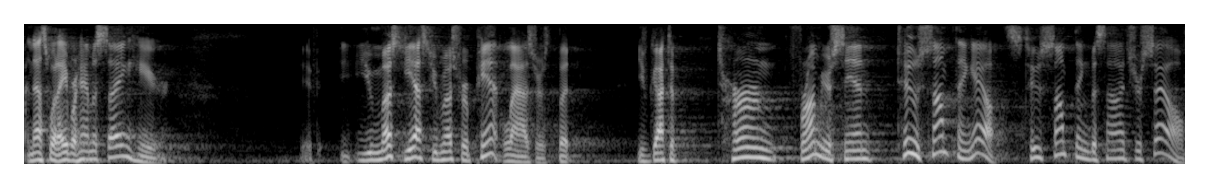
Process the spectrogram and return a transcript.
And that's what Abraham is saying here If you must, yes, you must repent, Lazarus, but you've got to turn from your sin to something else, to something besides yourself.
